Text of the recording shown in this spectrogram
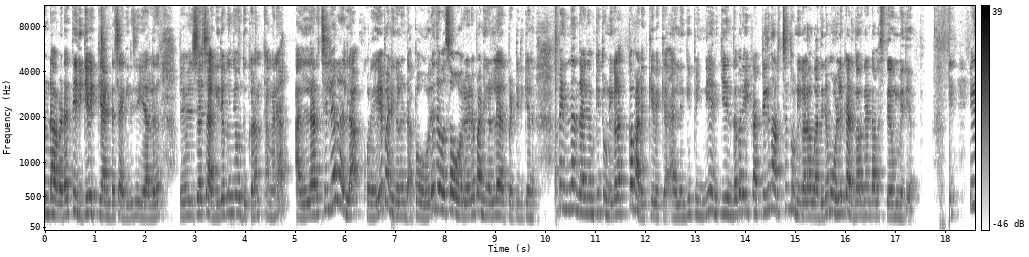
ഉണ്ടോ അവിടെ തിരികെ വെക്കുകയാണ് ചകിരി ചെയ്യാറുള്ളത്. അപ്പോൾ ഞാൻ വിചാരിച്ചാൽ ചകിരിയൊക്കെ ഇനി ഒതുക്കണം. അങ്ങനെ അല്ലറച്ചില്ലറല്ല കുറേ പണികളുണ്ട്. അപ്പോൾ ഓരോ ദിവസം ഓരോരോ പണികളിൽ ഏർപ്പെട്ടിരിക്കുകയാണ് അപ്പോൾ ഇന്ന് എന്തായാലും നമുക്ക് തുണികളൊക്കെ മടക്കി വെക്കുക അല്ലെങ്കിൽ പിന്നെ എനിക്ക് എന്താ പറയുക ഈ കട്ടിൽ നിറച്ചും തുണികളാവും. അതിന്റെ മുകളിൽ കിടന്നുറങ്ങേണ്ട അവസ്ഥയാവും വരിക. ഈ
